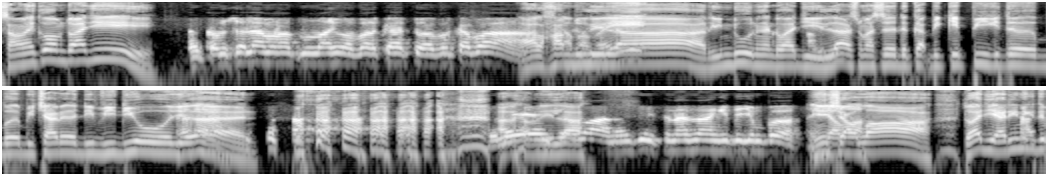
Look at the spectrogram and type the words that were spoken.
Assalamualaikum Tuan Haji Waalaikumsalam warahmatullahi wabarakatuh. Apa khabar? Alhamdulillah Rindu dengan Tuan Haji Last masa dekat PKP kita berbicara di video je kan Boleh, Alhamdulillah. Nanti senang-senang kita jumpa. InsyaAllah Tuan Haji hari ini kita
